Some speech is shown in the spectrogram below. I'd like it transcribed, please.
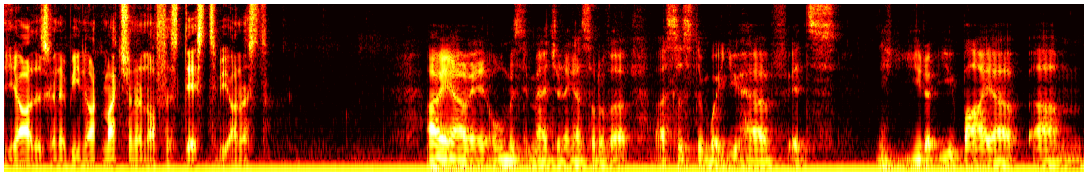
yeah, there's going to be not much on an office desk, to be honest. I mean, I mean, almost imagining a sort of a, a system where you have it's you you buy a um,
